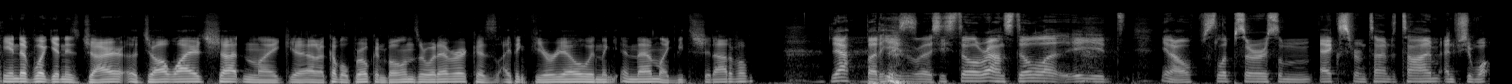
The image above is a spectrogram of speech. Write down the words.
he ended up what getting his jaw, uh, jaw wired shut and like uh, a couple broken bones or whatever. Because I think Furio in the in them like beat the shit out of him. Yeah, but he's uh, he's still around. Still, uh, he, you know, slips her some X from time to time, and she wa-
